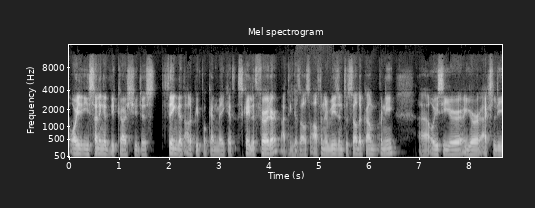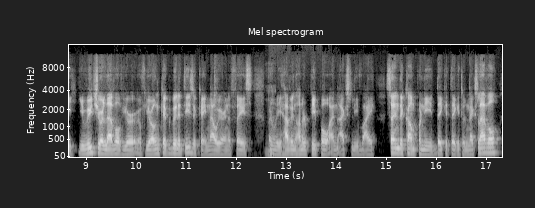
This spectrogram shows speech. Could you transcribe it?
or you're selling it because you just think that other people can make it scale it further. I think is also often a reason to sell the company uh, or you see you're you're actually you reach your level of your of your own capabilities okay now we are in a phase mm-hmm. when we're having 100 people and actually by selling the company, they could take it to the next level.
